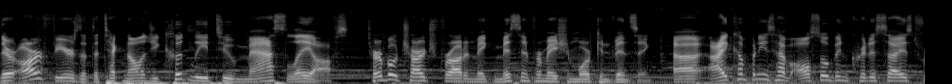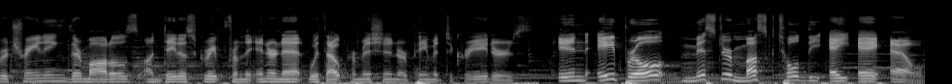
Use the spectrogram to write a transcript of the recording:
There are fears that the technology could lead to mass layoffs turbocharge fraud and make misinformation more convincing. Uh, AI companies have also been criticized for training their models on data scraped from the internet without permission or payment to creators. In April, Mr. Musk told the AAL,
